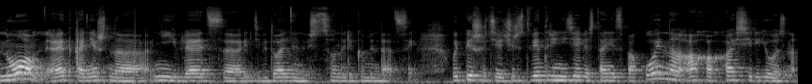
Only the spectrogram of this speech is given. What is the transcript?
Но это, конечно, не является индивидуальной инвестиционной рекомендацией. Вы пишете, через 2-3 недели станет спокойно, ахаха, серьезно.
